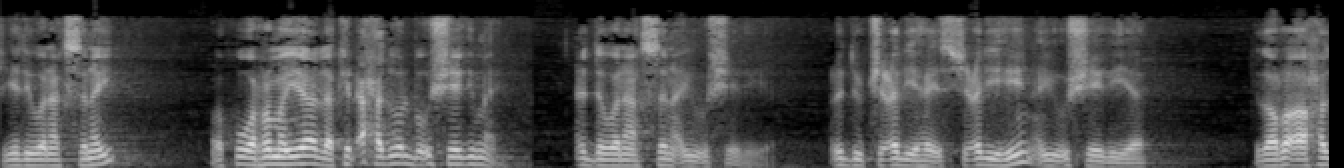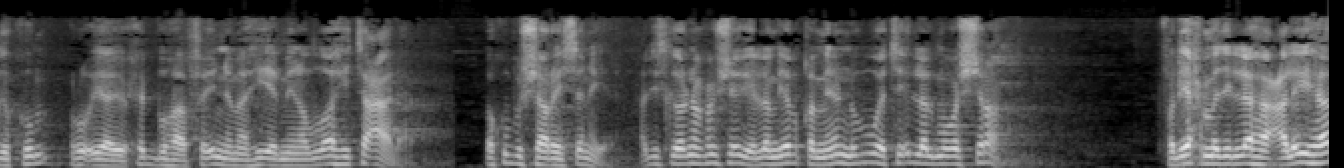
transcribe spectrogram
Riyadii wanaagsanayd waa ku warramaya laakiin axad walba u sheegi maayo cidda wanaagsan ayuu u sheegaya. Cidduu jecel yahay isjecel yihiin ayuu u sheegayaa idaa ra'aa axadukum ru'ya yuxibuha fainama hiya min allahi tacala waa ku bishaaraysanaya xadiiskii horena wuxuu sheegaya lam yabqa min alnubuwati ila almubashiraat falyaxmad illaaha calayha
